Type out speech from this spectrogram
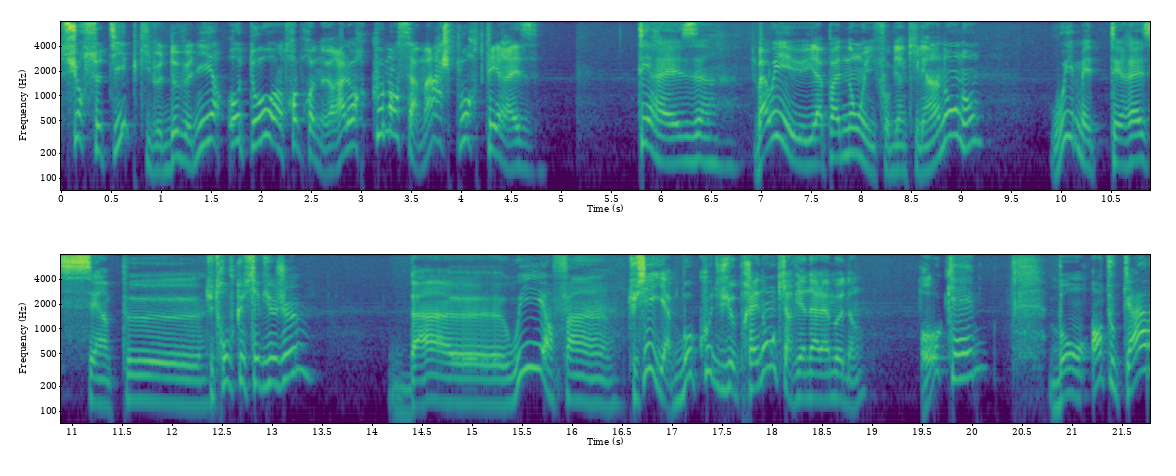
sur ce type qui veut devenir auto-entrepreneur. Alors comment ça marche pour Thérèse? Thérèse Bah oui, il n'a pas de nom, il faut bien qu'il ait un nom, non? Oui, mais Thérèse, c'est un peu... Tu trouves que c'est vieux jeu? Ben euh, oui, enfin... Tu sais, il y a beaucoup de vieux prénoms qui reviennent à la mode. Hein. Ok. Bon, en tout cas,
